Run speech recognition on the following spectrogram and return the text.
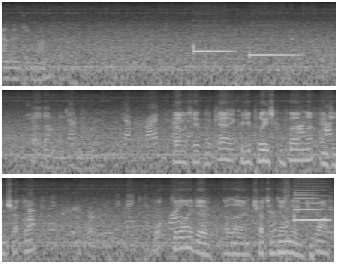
down engine one. Shut down engine one. Okay. Could you please confirm that? Engine shut down. What could I do alone shutting down the engine? Right.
